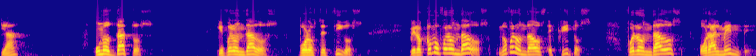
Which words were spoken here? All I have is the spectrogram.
¿ya? Unos datos que fueron dados por los testigos. Pero ¿cómo fueron dados? No fueron dados escritos, fueron dados oralmente.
